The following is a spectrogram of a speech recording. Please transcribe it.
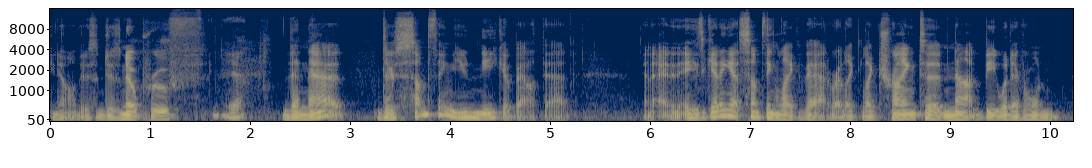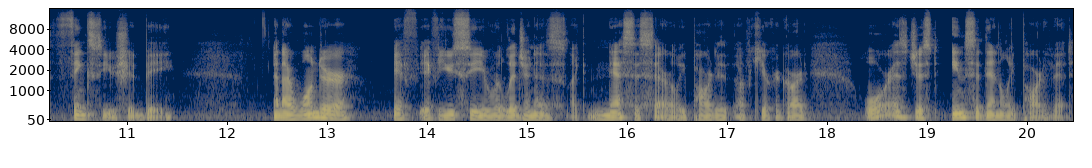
you know, there's there's no proof yeah then that there's something unique about that. And, and he's getting at something like that, right? Like like trying to not be what everyone thinks you should be. And I wonder if if you see religion as like necessarily part of- of Kierkegaard or as just incidentally part of it.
